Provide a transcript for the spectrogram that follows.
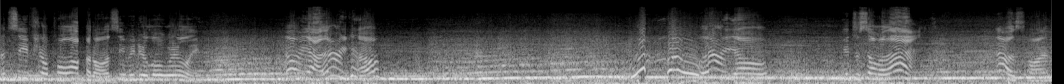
Let's see if Let's see if we do a little wheelie. Oh yeah, there we go. Woohoo! There we go. Get to some of that. That was fun.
